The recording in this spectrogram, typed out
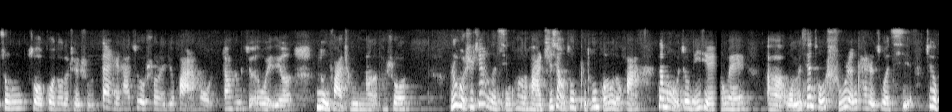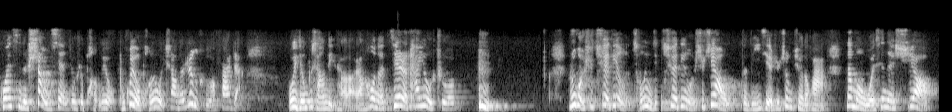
中做过多的赘述。但是他最后说了一句话，然后当时觉得我已经怒发冲冠了。他说。如果是这样的情况的话，只想做普通朋友的话，那么我就理解成为，呃，我们先从熟人开始做起，这个关系的上限就是朋友，不会有朋友以上的任何发展。我已经不想理他了。然后呢，接着他又说，如果是确定，从你确定是这样的理解是正确的话，那么我现在需要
